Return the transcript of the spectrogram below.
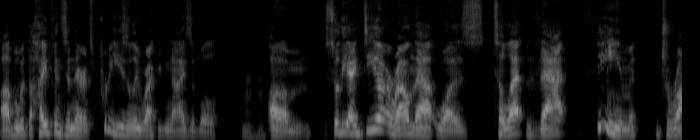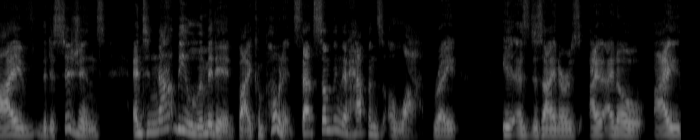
Uh, but with the hyphens in there, it's pretty easily recognizable. Mhm. Um, so the idea around that was to let that theme drive the decisions and to not be limited by components. That's something that happens a lot, right? As designers, I, I know I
